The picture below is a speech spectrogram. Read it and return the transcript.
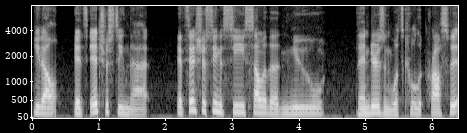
you know, it's interesting that it's interesting to see some of the new vendors and what's cool at CrossFit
